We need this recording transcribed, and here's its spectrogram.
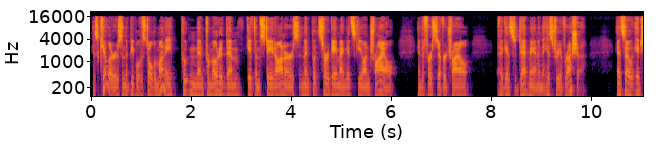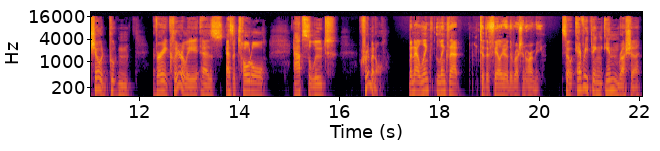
his killers and the people who stole the money, Putin then promoted them, gave them state honors, and then put Sergei Magnitsky on trial in the first ever trial against a dead man in the history of Russia. And so it showed Putin very clearly as as a total absolute criminal. But now link link that to the failure of the Russian army. So everything in Russia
